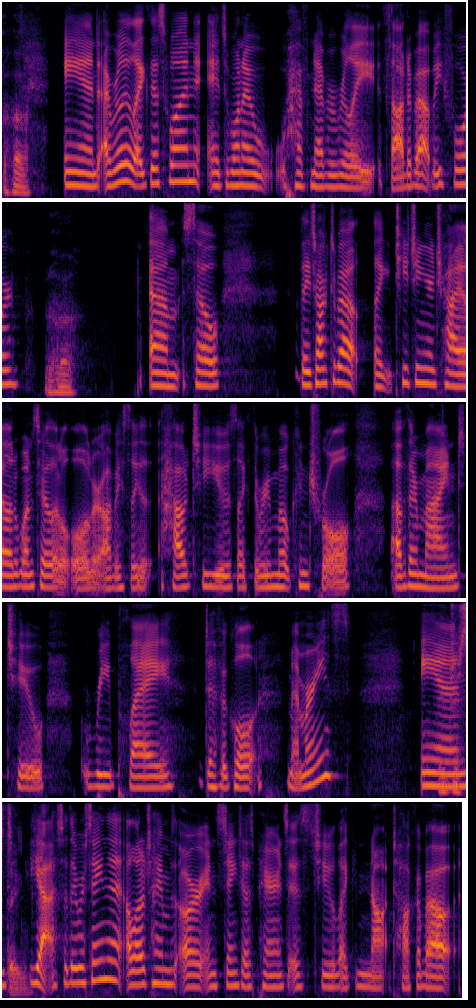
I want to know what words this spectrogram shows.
Uh-huh. And I really like this one. It's one I have never really thought about before. Uh-huh. Um, so they talked about like teaching your child once they're a little older, obviously, how to use like the remote control of their mind to replay difficult memories. And Interesting. yeah, so they were saying that a lot of times our instinct as parents is to like not talk about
